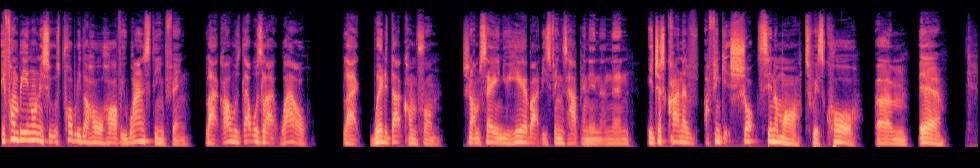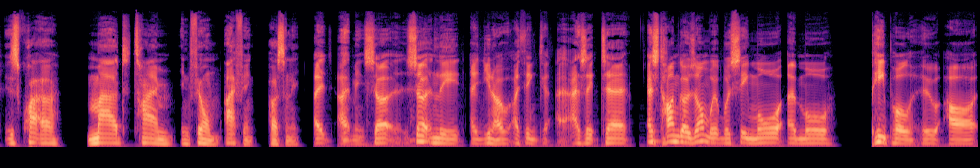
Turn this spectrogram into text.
if I'm being honest, it was probably the whole Harvey Weinstein thing. Like I was, that was like, wow, like where did that come from? Do you know what I'm saying? You hear about these things happening, and then it just kind of, I think it shocked cinema to its core. Um, yeah, it's quite a mad time in film. I think personally. I, I mean, cer- certainly, uh, you know, I think as it uh, as time goes on, we're, we're seeing more and more people who are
